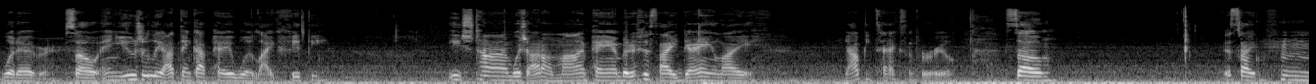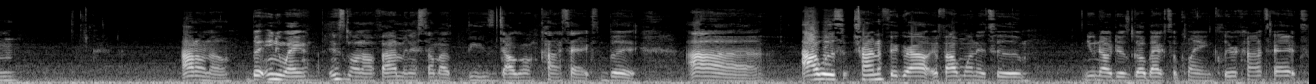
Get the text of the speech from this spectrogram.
whatever. So and usually i think i pay what like 50 each time which i don't mind paying but it's just like dang like y'all be taxing for real. So it's like hmm i don't know. But anyway it's going on five minutes talking about these doggone contacts but uh i was trying to figure out if i wanted to you know, just go back to playing clear contacts.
